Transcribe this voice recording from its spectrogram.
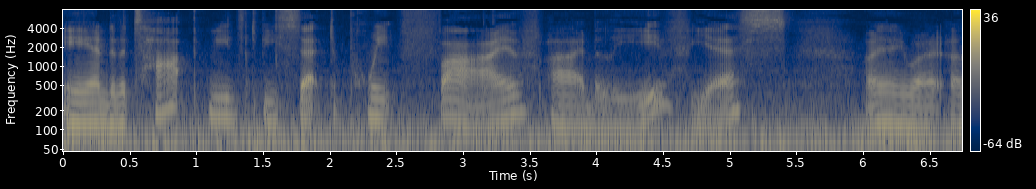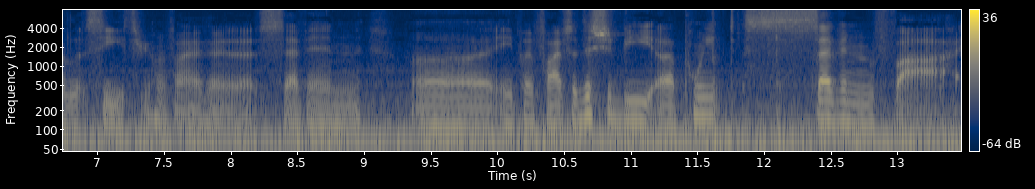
And the top needs to be set to 0.5, I believe. Yes. Anyway, uh, let's see, 3.5, uh, 7, uh, 8.5. So this should be uh, 0.75.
